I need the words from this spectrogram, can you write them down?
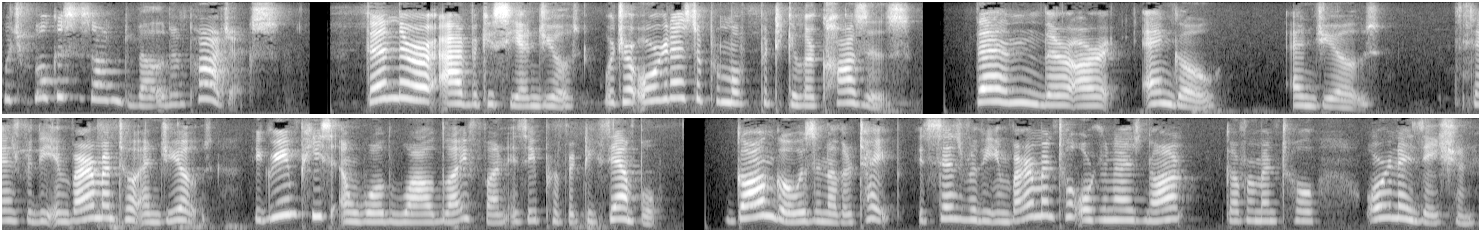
which focuses on development projects. Then there are advocacy NGOs, which are organized to promote particular causes. Then there are ENGO NGOs, stands for the environmental NGOs. The Greenpeace and World Wildlife Fund is a perfect example. GONGO is another type. It stands for the Environmental Organized Non Governmental Organization.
